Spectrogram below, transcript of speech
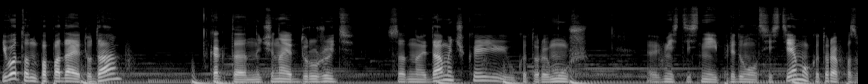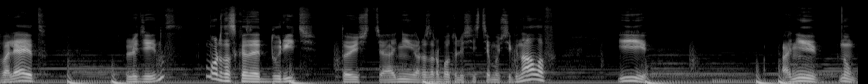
И вот он попадает туда, как-то начинает дружить с одной дамочкой, у которой муж вместе с ней придумал систему, которая позволяет людей, ну, можно сказать, дурить. То есть они разработали систему сигналов, и они, ну,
